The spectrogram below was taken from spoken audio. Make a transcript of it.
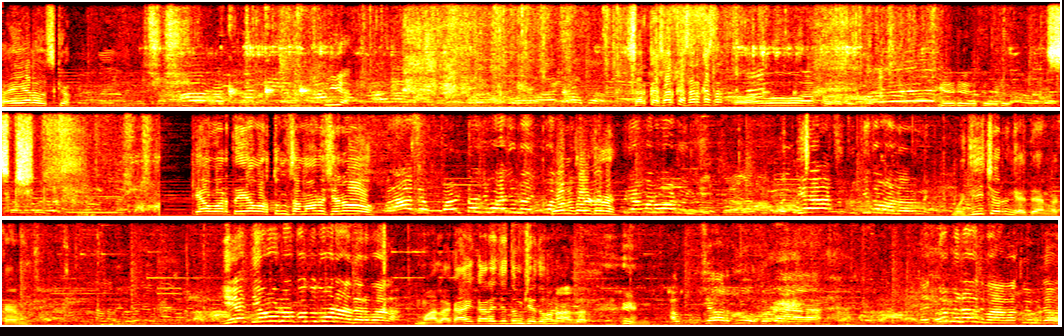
अरे याला उसक्यो सरका सरका सरका सर यावर तर यावर तुमचा माणूस आहे ना हो. पण असं पलटाची बाजू नाही. कोण पलटू रे? प्रेमानं वाढून घे. पण ते असं चुकीचं होणार नाही. मग विचारून घ्या त्यांना काय म्हणते. हे देऊ नको तू दोन हजार मला. मला काय करायचे तुमचे दोन हजार? नाही तुम्ही तुम्ही जाऊ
